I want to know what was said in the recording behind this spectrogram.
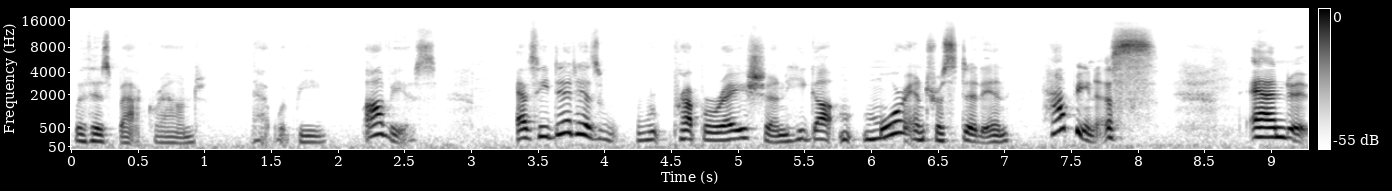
with his background. That would be obvious. As he did his preparation, he got more interested in happiness and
